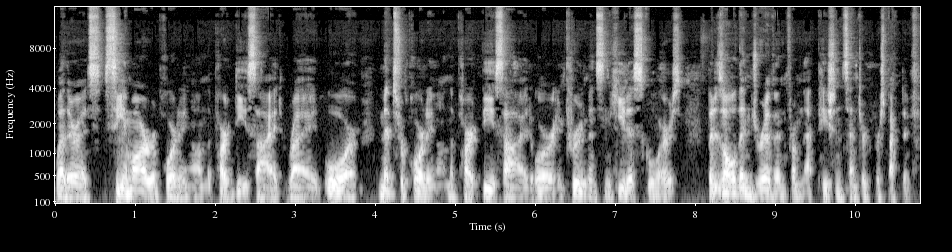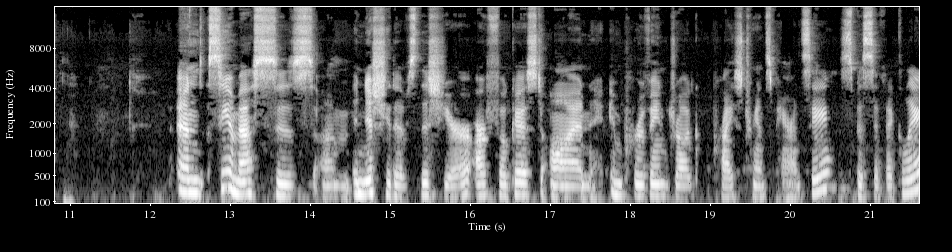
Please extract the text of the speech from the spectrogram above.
whether it's CMR reporting on the Part D side, right, or MIPS reporting on the Part B side, or improvements in HEDIS scores, but is all then driven from that patient centered perspective. And CMS's um, initiatives this year are focused on improving drug price transparency specifically.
